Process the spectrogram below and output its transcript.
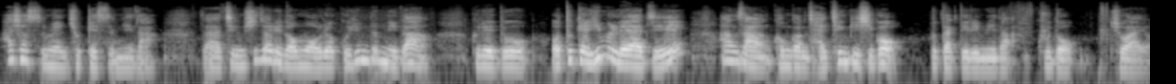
하셨으면 좋겠습니다. 자, 지금 시절이 너무 어렵고 힘듭니다. 그래도 어떻게 힘을 내야지 항상 건강 잘 챙기시고 부탁드립니다. 구독, 좋아요.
